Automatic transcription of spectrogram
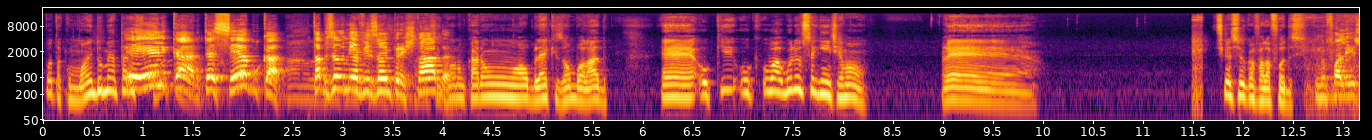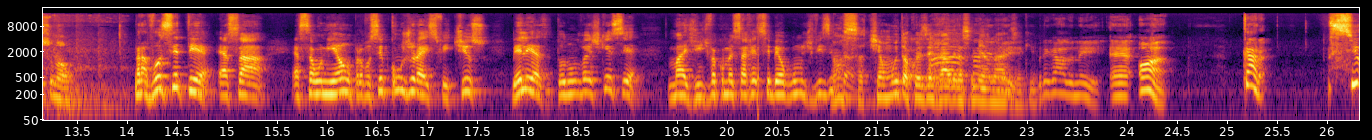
Pô, tá com mó indumentário. É ele, cara. Tu é cego, cara. Tá precisando da minha visão emprestada? Quando um cara um all blackzão bolado. É, o, que, o, o bagulho é o seguinte, irmão. É. Esqueci o que eu ia falar, foda-se. Não falei isso, não. Pra você ter essa, essa união, pra você conjurar esse feitiço, beleza, todo mundo vai esquecer. Mas a gente vai começar a receber alguns visitantes. Nossa, tinha muita coisa errada Ah, nessa minha análise Ney. aqui. Obrigado, Ney. É, ó, cara, se.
